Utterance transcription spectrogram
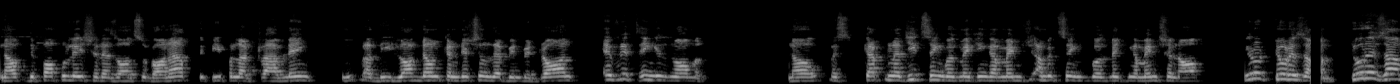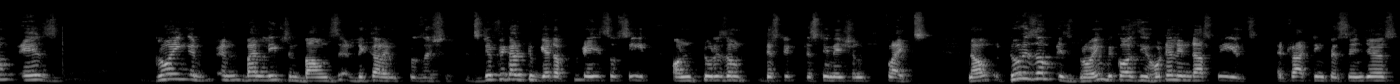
Now, the population has also gone up. The people are traveling. The lockdown conditions have been withdrawn. Everything is normal. Now, Mr. Captain Ajit Singh was making a mention, Amit Singh was making a mention of, you know, tourism tourism is growing in, in, by leaps and bounds at the current position. It's difficult to get a place of seat on tourism desti- destination flights. Now, tourism is growing because the hotel industry is attracting passengers.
